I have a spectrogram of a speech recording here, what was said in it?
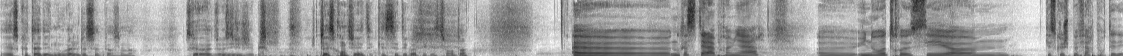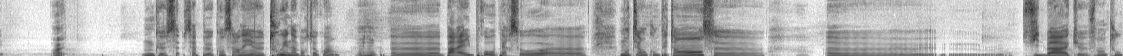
Et est-ce que tu as des nouvelles de cette personne-là Parce que, euh, vas-y, je te laisse continuer. C'était quoi tes questions à toi Euh, donc ça c'était la première. Euh, une autre c'est qu'est-ce que je peux faire pour t'aider Ouais. Donc ça, ça peut concerner tout et n'importe quoi. hein. Mhm. Euh, pareil, pro, perso, euh, monter en compétences, euh, feedback, enfin tout.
